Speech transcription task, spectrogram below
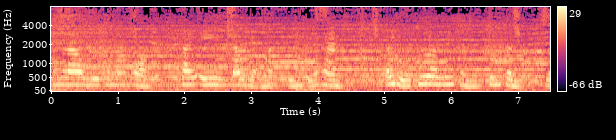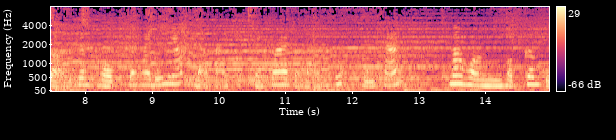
khăn lau đưa cho ma hoàng Sai y lau dọn mặt tiền cửa hàng. Tới giữa trưa Liêu Thần chương tình gọi cơm hộp cho hai đứa nhóc đã phải chạy qua trở lại suốt buổi sáng. Ma Hoàng nhìn hộp cơm của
